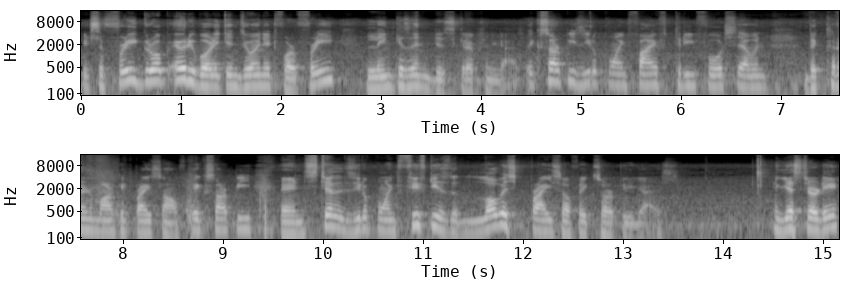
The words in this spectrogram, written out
it's a free group. Everybody can join it for free. Link is in description guys. Xrp 0.5347 the current market price of xrp and still 0.50 is the lowest price of xrp guys. Yesterday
